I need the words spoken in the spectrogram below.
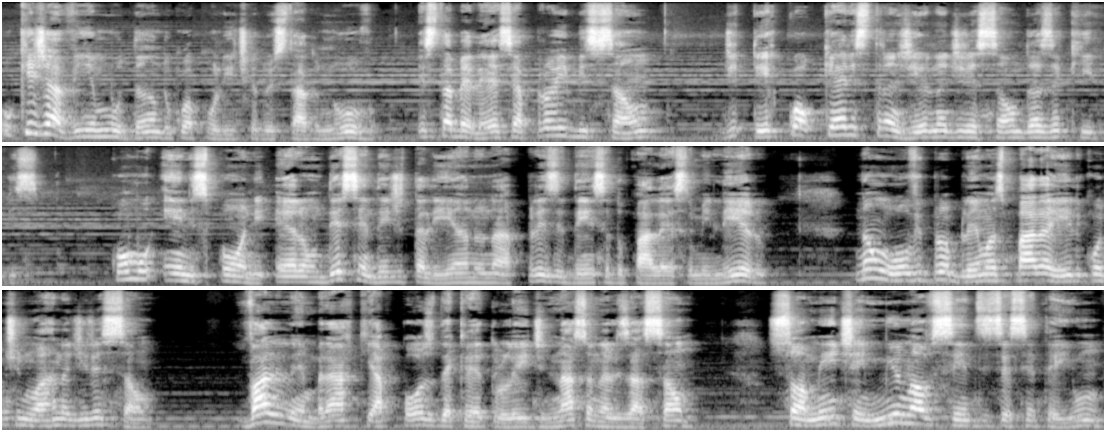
O que já vinha mudando com a política do Estado Novo estabelece a proibição de ter qualquer estrangeiro na direção das equipes. Como Enispone era um descendente italiano na presidência do Palestra Mineiro, não houve problemas para ele continuar na direção. Vale lembrar que após o decreto-lei de nacionalização, somente em 1961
